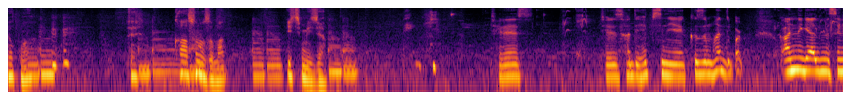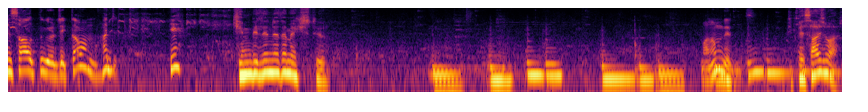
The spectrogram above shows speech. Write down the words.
Yok mu? Eh, kalsın o zaman. İçmeyeceğim. Çerez. Çerez hadi hepsini ye kızım hadi bak. Anne geldiğinde seni sağlıklı görecek tamam mı? Hadi ye. Kim bilir ne demek istiyor? Bana mı dediniz? Bir mesaj var.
